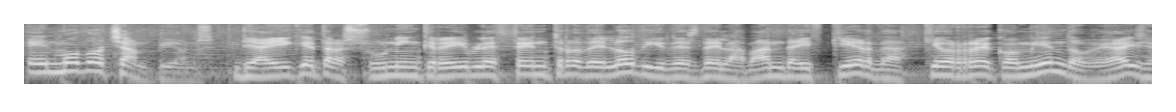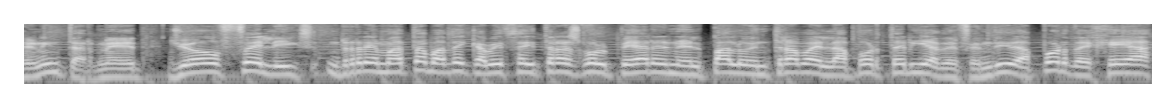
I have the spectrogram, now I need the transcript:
en modo Champions. De ahí que tras un increíble centro de Lodi desde la banda izquierda, que os recomiendo veáis en internet, Joe Félix remataba de cabeza y tras golpear en el palo entraba en la portería defendida por De Gea,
